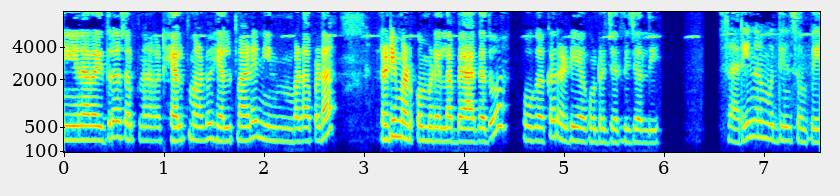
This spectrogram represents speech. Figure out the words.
ನೀ ಏನಾರ ಇದ್ರೆ ಸ್ವಲ್ಪ ನನಗೆ ಹೆಲ್ಪ್ ಮಾಡು ಹೆಲ್ಪ್ ಮಾಡಿ ನೀನು ಬಡ ಬಡ ರೆಡಿ ಮಾಡ್ಕೊಂಬಿಡಿಲ್ಲ ಬ್ಯಾಗ್ ಅದು. ಹೋಗಕ್ಕೆ ರೆಡಿ ಆಗೊಂಡ್ರಿ ಜಲ್ದಿ ಜಲ್ದಿ. ಸರಿ ನನ್ನ ಮುದ್ದಿನ ಸೊಂಪಿ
